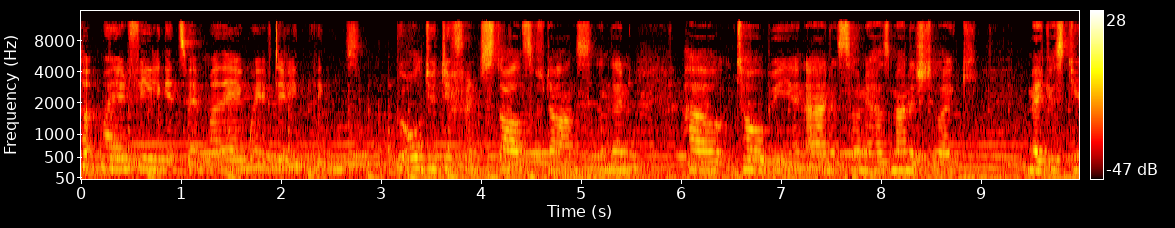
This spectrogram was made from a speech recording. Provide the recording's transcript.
put my own feeling into it and my own way of doing things. We all do different styles of dance and then how Toby and Anne and Sonia has managed to like make us do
